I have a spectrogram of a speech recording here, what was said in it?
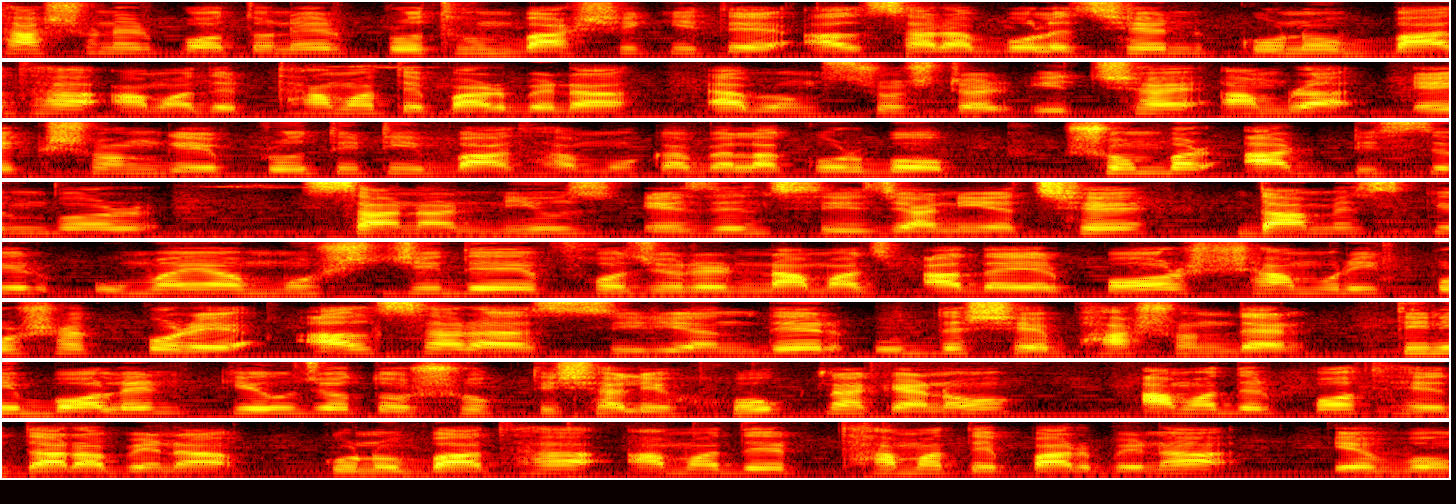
শাসনের পতনের প্রথম বার্ষিকীতে আল সারা বলেছেন, কোনো বাধা আমাদের থামাতে পারবে না এবং স্রষ্টার ইচ্ছায় আমরা একসঙ্গে প্রতিটি বাধা মোকাবেলা করব। সোমবার আট ডিসেম্বর সানা নিউজ এজেন্সি জানিয়েছে, দামেস্কের উমায়া মসজিদে ফজরের নামাজ আদায়ের পর সামরিক পোশাক পরে আলসারা সিরিয়ানদের উদ্দেশ্যে ভাষণ দেন। তিনি বলেন, কেউ যত শক্তিশালী হোক না কেন, আমাদের পথে দাঁড়াবে না। কোনো বাধা আমাদের থামাতে পারবে না। এবং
